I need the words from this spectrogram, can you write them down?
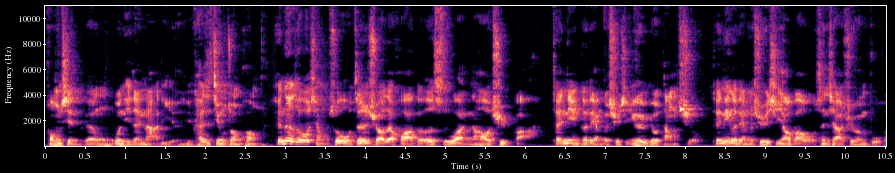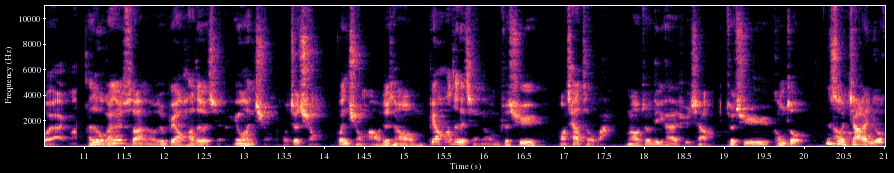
风险跟问题在哪里了，也开始进入状况了。所以那时候我想说，我真的需要再花个二十万，然后去把再念个两个学期，因为有党修，再念个两个学期，然后把我剩下的学分补回来嘛。可是我干脆算了，我就不要花这个钱，因为我很穷，我就穷，很穷嘛，我就想要不要花这个钱呢？我们就去往下走吧。然后就离开学校，就去工作。那时候家人有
